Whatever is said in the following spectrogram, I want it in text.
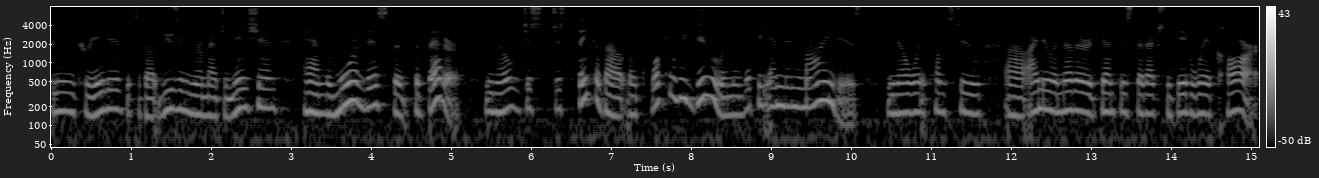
being creative. It's about using your imagination, and the more of this, the the better. You know, just just think about like what can we do, and then what the end in mind is. You know, when it comes to, uh, I knew another dentist that actually gave away a car,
